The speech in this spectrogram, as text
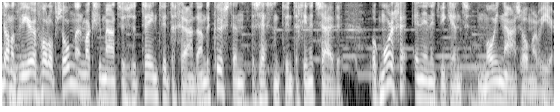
Dan het weer volop zon en maximaal tussen 22 graden aan de kust en 26 in het zuiden. Ook morgen en in het weekend mooi nazomerweer.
